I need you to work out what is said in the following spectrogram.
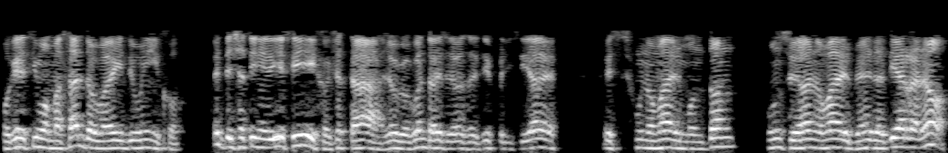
¿Por qué decimos más alto para alguien de un hijo? Este ya tiene 10 hijos, ya está, loco, ¿cuántas veces le vas a decir felicidades? Es uno más del montón, un ciudadano más del planeta Tierra, no.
